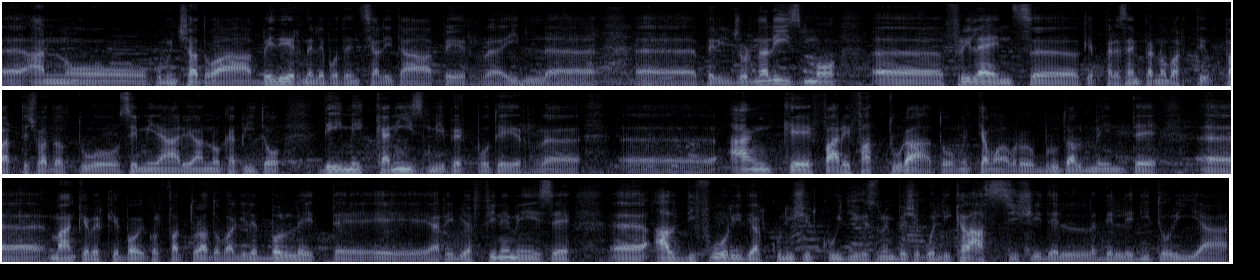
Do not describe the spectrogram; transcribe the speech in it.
hanno cominciato a vederne le potenzialità per il, eh, per il giornalismo, eh, freelance che per esempio hanno parte- partecipato al tuo seminario hanno capito dei meccanismi per poter eh, anche fare fatturato, mettiamola proprio brutalmente, eh, ma anche perché poi col fatturato paghi le bollette e arrivi a fine mese, eh, al di fuori di alcuni circuiti che sono invece quelli classici del, dell'editoria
